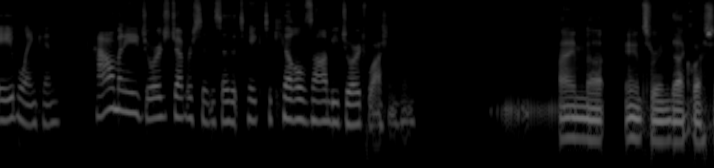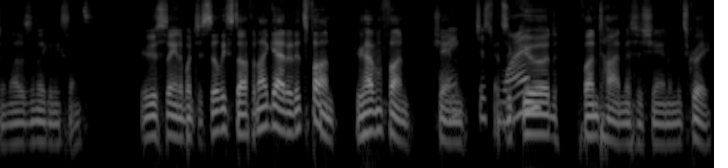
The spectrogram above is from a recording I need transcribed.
Abe Lincoln, how many George Jeffersons does it take to kill zombie George Washington?" I'm not answering that question. That doesn't make any sense. You're just saying a bunch of silly stuff, and I get it. It's fun. You're having fun, Shannon. Right? Just It's one. a good, fun time, Mrs. Shannon. That's great.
